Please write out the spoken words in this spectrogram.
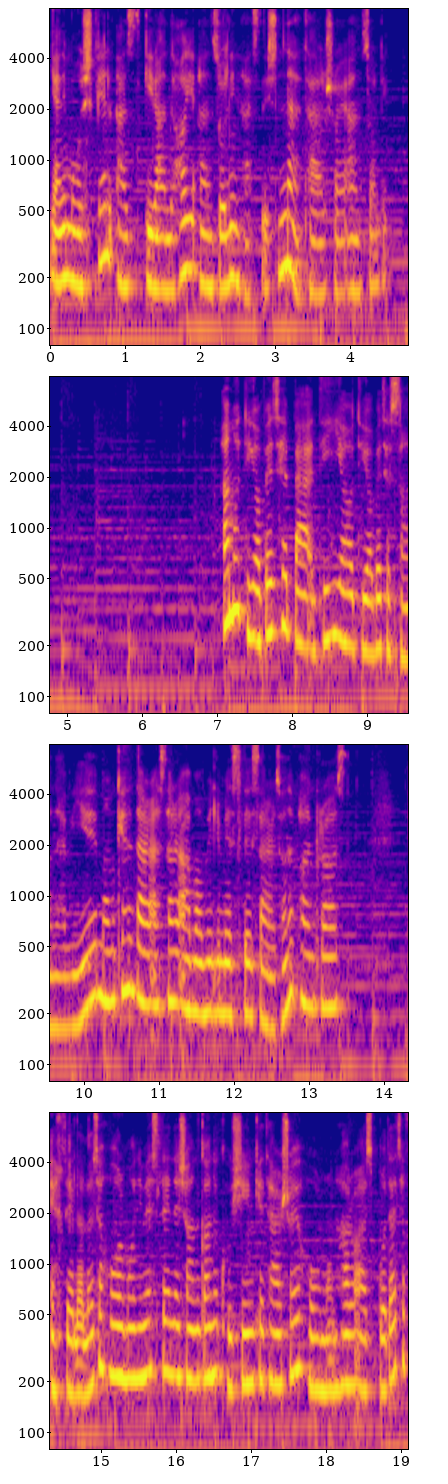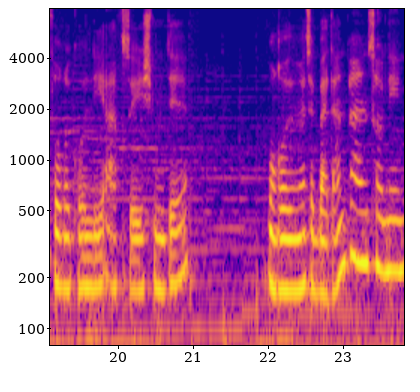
یعنی مشکل از گیرنده های انسولین هستش نه های انسولین اما دیابت بعدی یا دیابت ثانویه ممکنه در اثر عواملی مثل سرطان پانکراس اختلالات هورمونی مثل نشانگان کوشین که ترشای هورمون ها رو از قدرت فوق کلی افزایش میده مقاومت بدن به انسولین.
